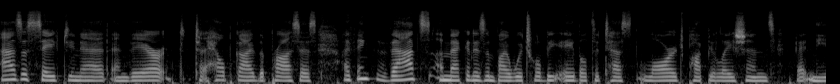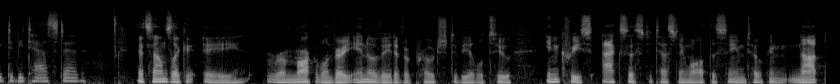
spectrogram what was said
as a safety net and there to help guide the process. I think that's a mechanism by which we'll be able to test large populations that need to be tested. It sounds like a remarkable and very innovative approach to be able to increase access to testing while at the same token not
